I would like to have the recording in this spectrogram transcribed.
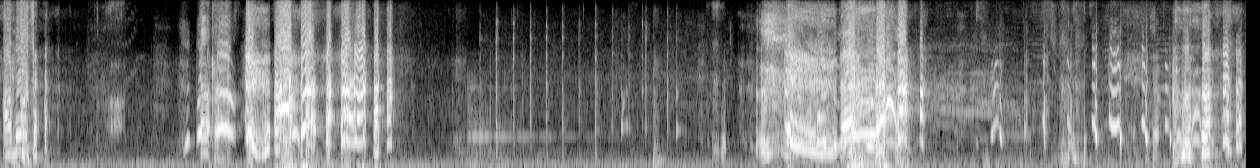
a morte.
